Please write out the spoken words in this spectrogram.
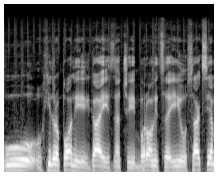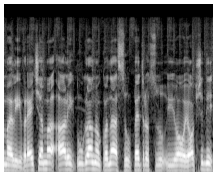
u hidroponiji gaji, znači borovnica i u saksijama ili vrećama, ali uglavnom kod nas u Petrovcu i u ovoj opštini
